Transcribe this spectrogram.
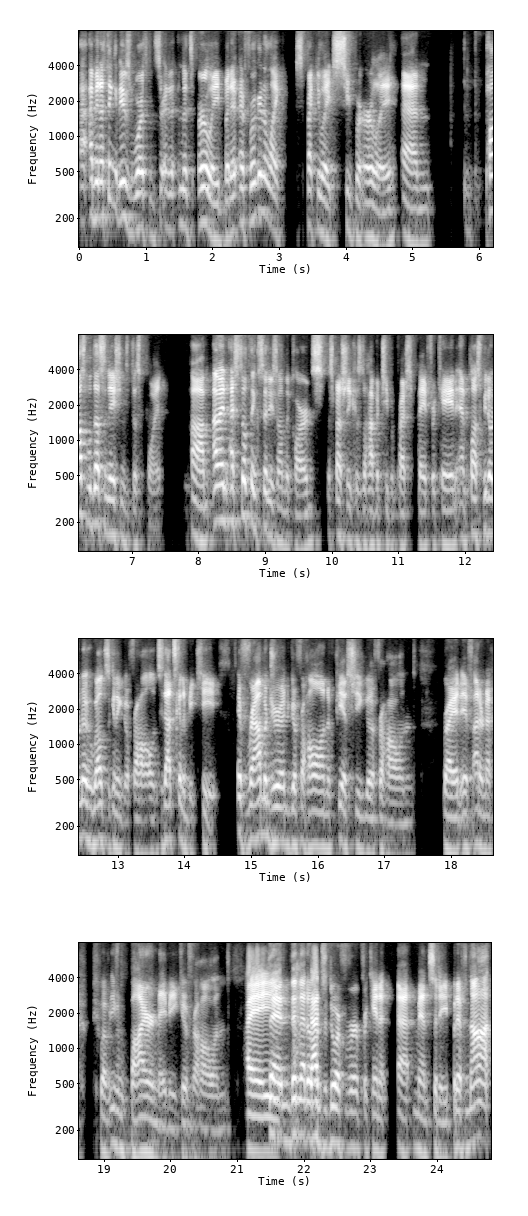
I mean, I think it is worth considering, and it's early. But if we're gonna like speculate super early and possible destinations at this point, um, I mean, I still think City's on the cards, especially because they'll have a cheaper price to pay for Kane, and plus we don't know who else is gonna go for Haaland. So that's gonna be key. If Real Madrid go for Haaland, if PSG go for Haaland, right? If I don't know, whoever, even Bayern maybe go for Haaland I then then that That- opens the door for for Kane at, at Man City. But if not,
